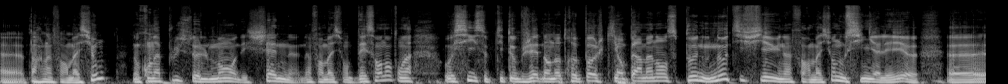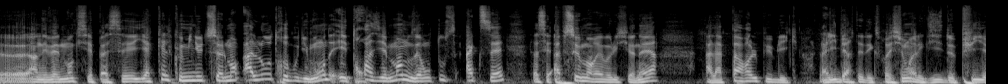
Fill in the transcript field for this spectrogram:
euh, par l'information. Donc on n'a plus seulement des chaînes d'information descendantes, on a aussi ce petit objet dans notre poche qui en permanence peut nous notifier une information, nous signaler euh, un événement qui s'est passé il y a quelques minutes seulement à l'autre bout du monde. Et troisièmement, nous avons tous accès, ça c'est absolument révolutionnaire, à la parole publique. La liberté d'expression, elle existe depuis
